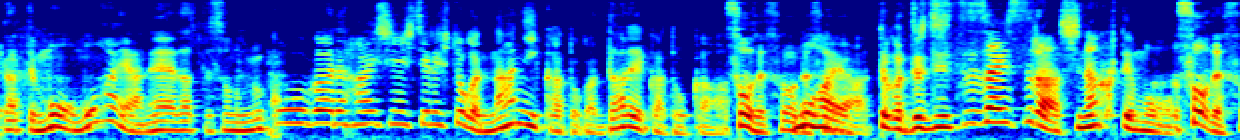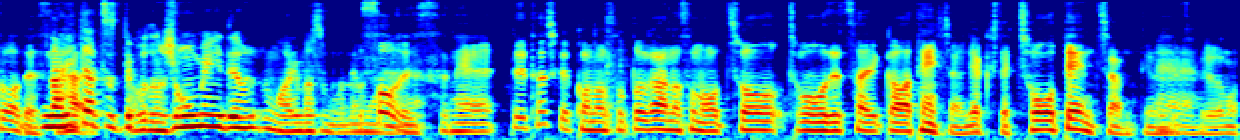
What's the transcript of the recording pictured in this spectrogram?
だってもうもはやねだってその向こう側で配信してる人が何かとか誰かとかそうですそうです。もはや。てかで実在すらしなくてもそうですそうです。成りはい立つってことの証明でもありますもんねもはやね。そうですね。で確かこの外側のその超超絶才川天ちゃん略して超天ちゃんっていうんですけれども、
